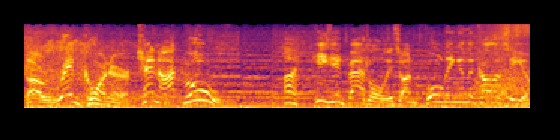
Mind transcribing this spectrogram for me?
The red corner cannot move. A heated battle is unfolding in the Colosseum.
